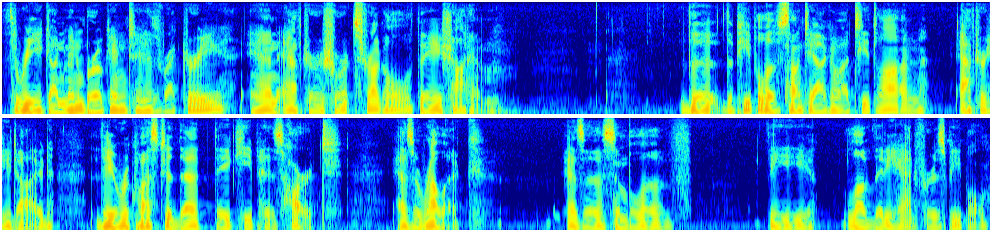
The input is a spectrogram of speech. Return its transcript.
three gunmen broke into his rectory, and after a short struggle, they shot him. The, the people of Santiago Atitlan, after he died, they requested that they keep his heart as a relic, as a symbol of the love that he had for his people.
